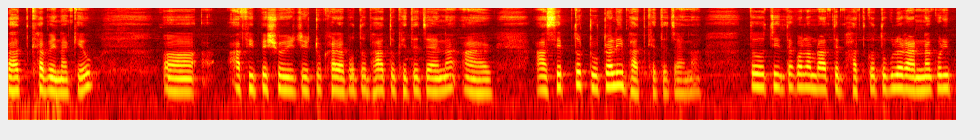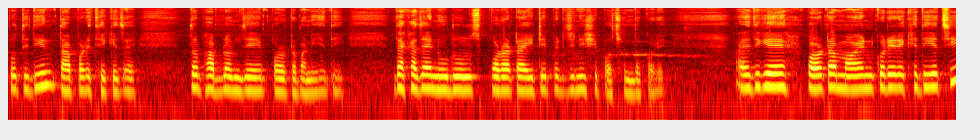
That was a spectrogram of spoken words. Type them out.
ভাত খাবে না কেউ। আফিফের শরীরটা একটু খারাপ হতো ভাতও খেতে চায় না, আর আসেফ তো টোটালি ভাত খেতে চায় না। তো চিন্তা করলাম রাতে ভাত কতগুলো রান্না করি প্রতিদিন, তারপরে থেকে যায়। তো ভাবলাম যে পরোটা বানিয়ে দিই। দেখা যায় নুডলস, পরোটা, এই টাইপের জিনিসই পছন্দ করে। আর এদিকে পরোটা ময়ন করে রেখে দিয়েছি।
